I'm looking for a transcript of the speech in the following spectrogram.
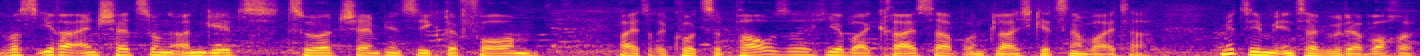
was ihre Einschätzung angeht zur Champions League-Reform. Weitere kurze Pause hier bei Kreisab und gleich geht es dann weiter mit dem Interview der Woche.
